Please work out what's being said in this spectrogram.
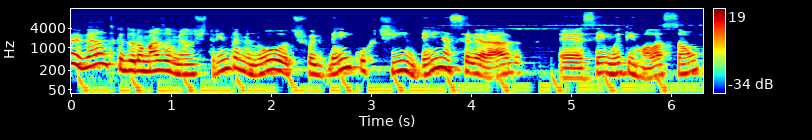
O evento, que durou mais ou menos 30 minutos, foi bem curtinho, bem acelerado, é, sem muita enrolação.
